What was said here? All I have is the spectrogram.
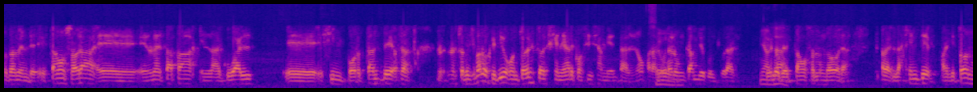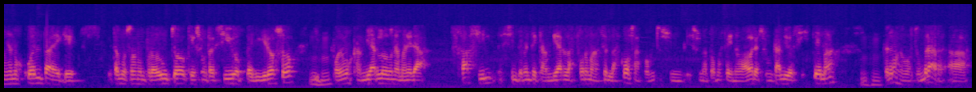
totalmente. Estamos ahora eh, en una etapa en la cual eh, es importante, o sea, nuestro principal objetivo con todo esto es generar conciencia ambiental, ¿no? Para lograr un cambio cultural. es lo que estamos hablando ahora. Para la gente, para que todos nos demos cuenta de que estamos usando un producto que es un residuo peligroso y podemos cambiarlo de una manera fácil, es simplemente cambiar la forma de hacer las cosas, porque esto es, una propuesta innovadora, es un cambio de sistema. Tenemos que acostumbrar a,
